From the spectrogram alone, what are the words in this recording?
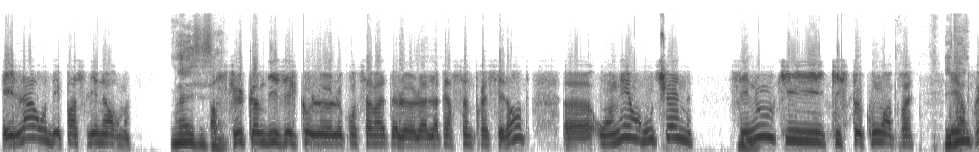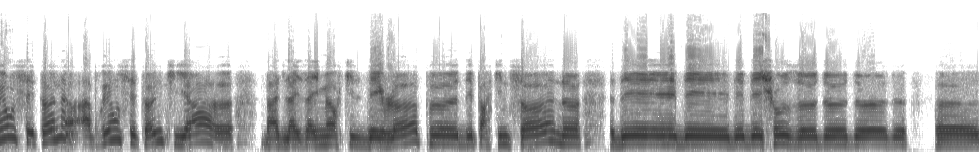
Et là, on dépasse les normes. Ouais, c'est ça. Parce que, comme disait le, co- le- le consommateur, le- la, la personne précédente, euh, on est en bout de chaîne. C'est nous qui, qui stockons après. Et Et, donc- après, on s'étonne. Après, on s'étonne qu'il y a euh, bah, de l'Alzheimer qui se développe, euh, des Parkinson, euh, des, des, des, des choses de, de, de, euh,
